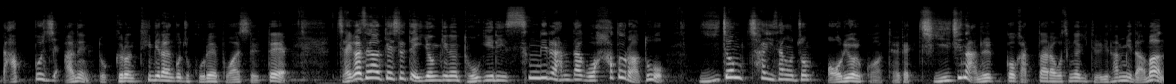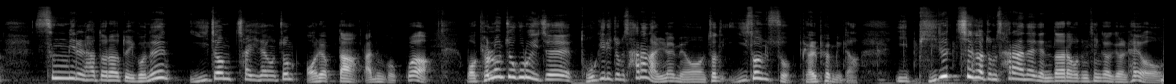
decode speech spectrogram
나쁘지 않은 또 그런 팀이라는 걸 좀 고려해 보았을 때 제가 생각했을 때 이 경기는 독일이 승리를 한다고 하더라도 2점 차 이상은 좀 어려울 것 같아요. 그러니까 지진 않을 것 같다라고 생각이 들긴 합니다만 승리를 하더라도 이거는 2점 차 이상은 좀 어렵다라는 것과 뭐 결론적으로 이제 독일이 좀 살아나려면 저는 이 선수 별표입니다. 이 비르츠가 좀 살아나야 된다라고 좀 생각을 해요.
